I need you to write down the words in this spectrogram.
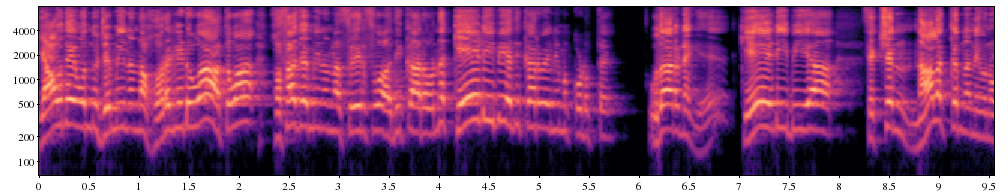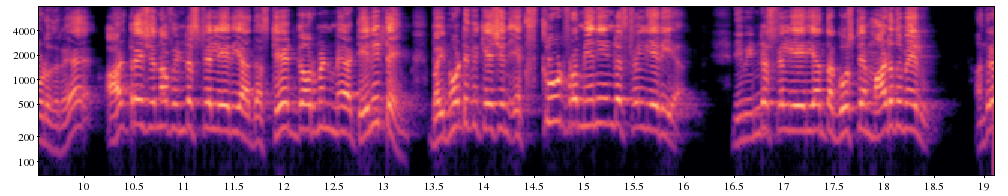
ಯಾವುದೇ ಒಂದು ಜಮೀನನ್ನು ಹೊರಗಿಡುವ ಅಥವಾ ಹೊಸ ಜಮೀನನ್ನು ಸೇರಿಸುವ ಅಧಿಕಾರವನ್ನು ಕೆ ಡಿ ಬಿ ಅಧಿಕಾರವೇ ನಿಮಗೆ ಕೊಡುತ್ತೆ. ಉದಾಹರಣೆಗೆ ಕೆ ಡಿ ಬಿಯ ಸೆಕ್ಷನ್ ನಾಲ್ಕನ್ನು ನೀವು ನೋಡಿದ್ರೆ alteration of industrial area the state government may at any time by notification exclude from any industrial area ನೀವು ಇಂಡಸ್ಟ್ರಿಯಲ್ ಏರಿಯಾ ಅಂತ ಘೋಷಣೆ ಮಾಡಿದ ಮೇಲೂ, ಅಂದರೆ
